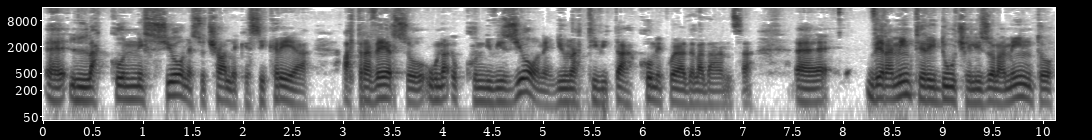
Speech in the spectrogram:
eh, la connessione sociale che si crea attraverso una condivisione di un'attività come quella della danza eh, veramente riduce l'isolamento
